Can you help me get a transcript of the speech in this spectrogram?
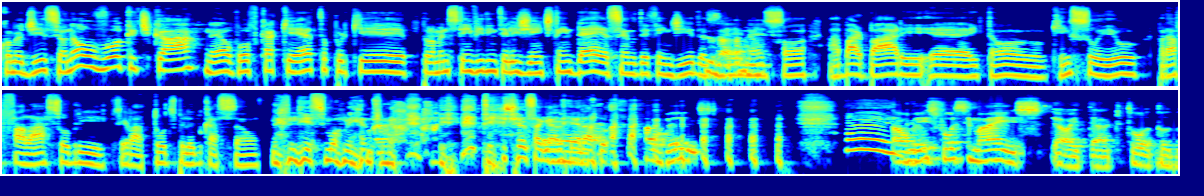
como eu disse, eu não vou criticar, né? Eu vou ficar quieto, porque pelo menos tem vida inteligente, tem ideias sendo defendidas, né? Não só a barbárie. É, então, quem sou eu para falar sobre, sei lá, todos pela educação nesse momento? É. Deixa essa galera é, lá. Talvez. Ai, talvez Deus. fosse mais. Oh, tô, tô, tô,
